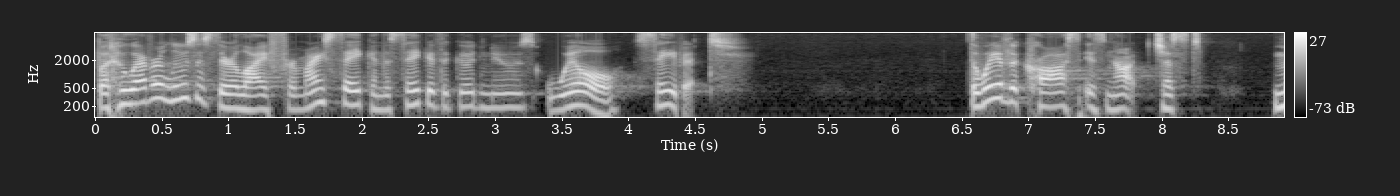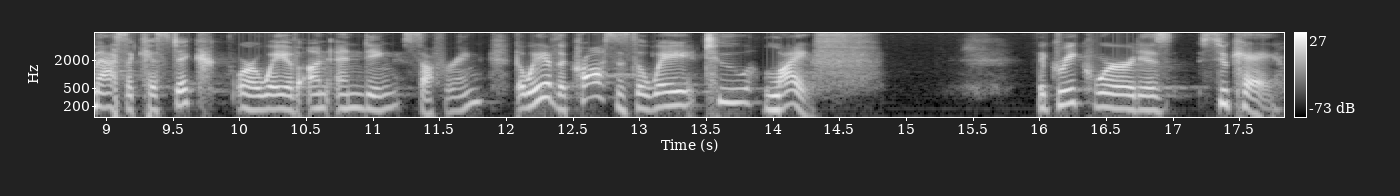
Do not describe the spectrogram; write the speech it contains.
but whoever loses their life for my sake and the sake of the good news will save it. The way of the cross is not just masochistic or a way of unending suffering. The way of the cross is the way to life. The Greek word is psuche,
